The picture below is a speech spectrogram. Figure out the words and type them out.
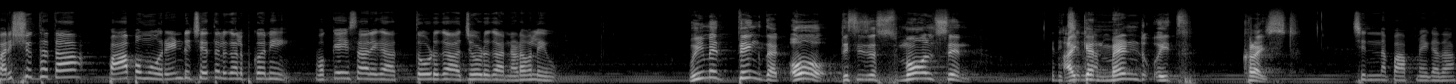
పరిశుద్ధత పాపము రెండు చేతులు కలుపుకొని ఒకేసారిగా తోడుగా జోడుగా నడవలేవు. We may think that oh this is a small sin I can mend with Christ చిన్న పాపమే కదా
